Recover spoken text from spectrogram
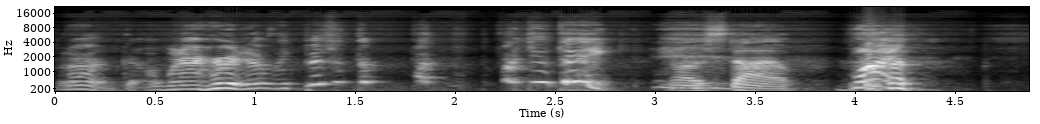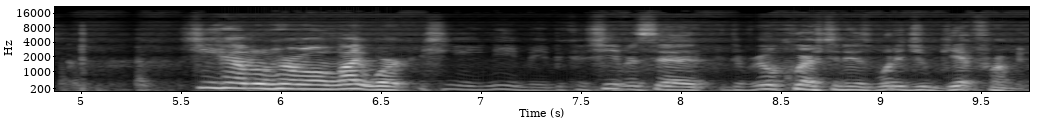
But I, when I heard it, I was like, "Bitch, what the fuck, the fuck you think?" Our style. But she handled her own light work. She didn't need me because she even said the real question is, what did you get from it?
